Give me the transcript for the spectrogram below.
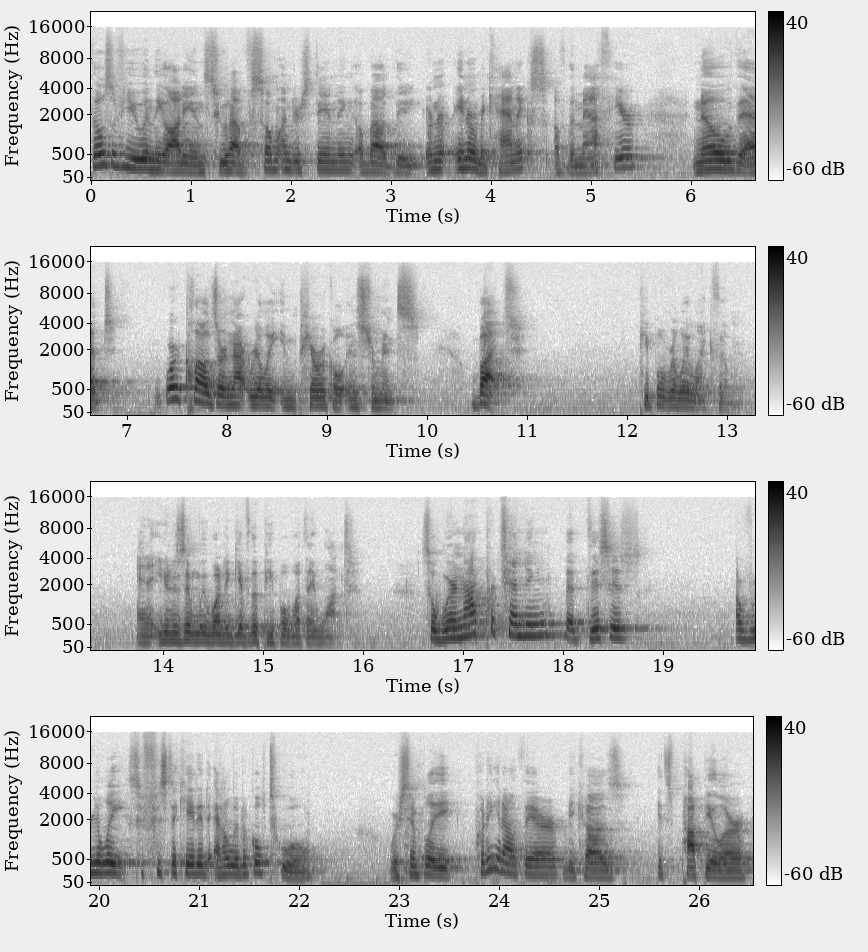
those of you in the audience who have some understanding about the inner mechanics of the math here know that word clouds are not really empirical instruments, but people really like them. And at Unizin, we want to give the people what they want. So we're not pretending that this is a really sophisticated analytical tool. We're simply putting it out there because it's popular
